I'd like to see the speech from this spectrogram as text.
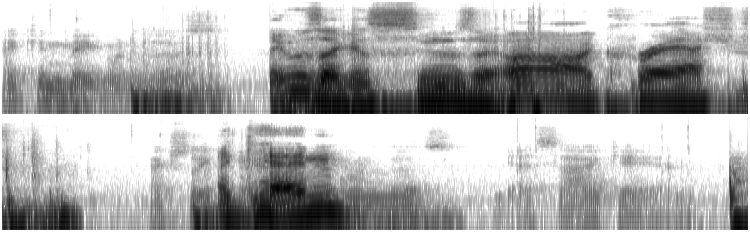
I can make one of those. It was like as soon as I. Oh, it crashed. Actually, can I Again? make one of those? Yes, I can.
